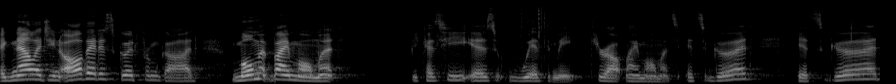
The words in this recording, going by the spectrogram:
Acknowledging all that is good from God, moment by moment, because He is with me throughout my moments. It's good. It's good.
